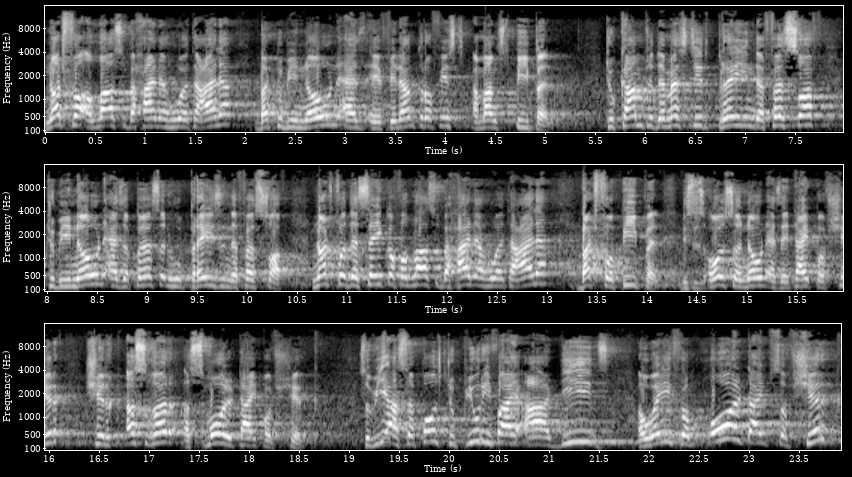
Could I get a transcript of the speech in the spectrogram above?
not for Allah subhanahu wa ta'ala, but to be known as a philanthropist amongst people. To come to the masjid, pray in the first saf, to be known as a person who prays in the first saf. Not for the sake of Allah subhanahu wa ta'ala, but for people. This is also known as a type of shirk. Shirk asghar, a small type of shirk. So we are supposed to purify our deeds away from all types of shirk,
